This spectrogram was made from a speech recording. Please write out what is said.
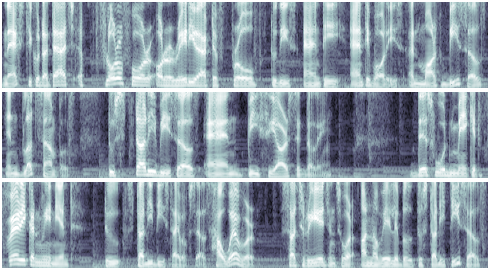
Next, you could attach a fluorophore or a radioactive probe to these anti antibodies and mark B cells in blood samples to study B cells and BCR signaling. This would make it very convenient to study these type of cells. However, such reagents were unavailable to study T cells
